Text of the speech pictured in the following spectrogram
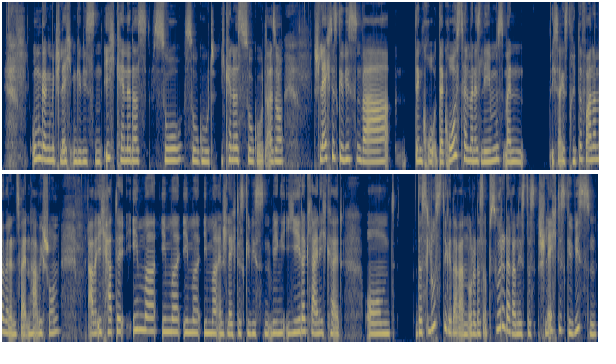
Umgang mit schlechtem Gewissen. Ich kenne das so, so gut. Ich kenne das so gut. Also schlechtes Gewissen war den Gro der Großteil meines Lebens mein, ich sage es dritter Vorname, weil einen zweiten habe ich schon. Aber ich hatte immer, immer, immer, immer ein schlechtes Gewissen wegen jeder Kleinigkeit. Und das Lustige daran oder das Absurde daran ist, dass schlechtes Gewissen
